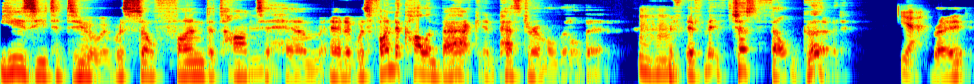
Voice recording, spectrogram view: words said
easy to do. It was so fun to talk mm-hmm. to him, and it was fun to call him back and pester him a little bit. Mm-hmm. If, if it just felt good. Yeah. Right.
